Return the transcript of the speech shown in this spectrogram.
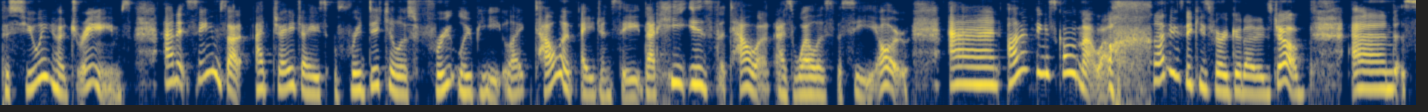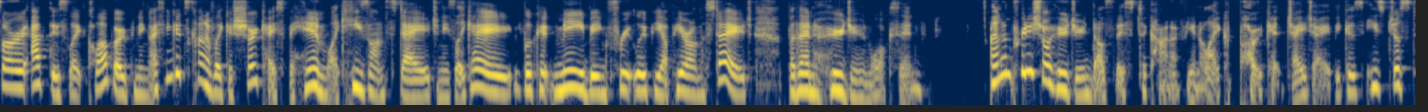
pursuing her dreams. And it seems that at JJ's ridiculous Fruit Loopy like talent agency that he is the talent as well as the CEO. And I don't think it's going that well. I don't think he's very good at his job. And so at this like club opening, I think it's kind of like a showcase for him. Like he's on stage and he's like, "Hey, look at me being Fruit Loopy up here on the stage." But then Hoojun walks in. And I'm pretty sure Hoojun does this to kind of, you know, like poke at JJ because he's just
